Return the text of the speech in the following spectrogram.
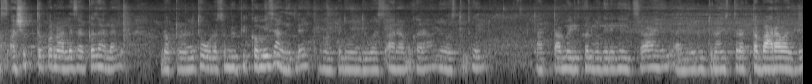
असं अशक्तपण आल्यासारखं झालं. आहे डॉक्टरांनी थोडंसं बी पी कमी सांगितलं आहे तर दोन दिवस आराम करा व्यवस्थित होईल. तर आत्ता मेडिकल वगैरे घ्यायचं आहे आणि रुद्रांश तर आत्ता बारा वाजले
